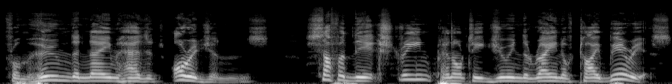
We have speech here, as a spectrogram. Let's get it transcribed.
from whom the name has its origins, suffered the extreme penalty during the reign of Tiberius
